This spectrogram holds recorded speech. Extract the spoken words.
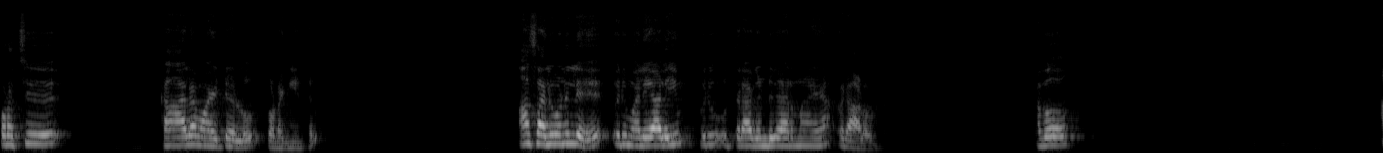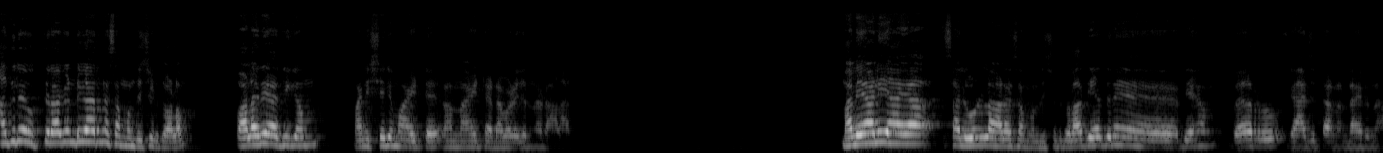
കുറച്ച് കാലമായിട്ടേ ഉള്ളൂ തുടങ്ങിയിട്ട്. ആ സലൂണിൽ ഒരു മലയാളിയും ഒരു ഉത്തരാഖണ്ഡുകാരനായ ഒരാളുണ്ട്. അപ്പോൾ അതിലെ ഉത്തരാഖണ്ഡുകാരനെ സംബന്ധിച്ചിടത്തോളം വളരെയധികം മനുഷ്യരുമായിട്ട് നന്നായിട്ട് ഇടപഴകുന്ന ഒരാളാണ്. മലയാളിയായ സലൂണിലെ ആളെ സംബന്ധിച്ചിടത്തോളം അദ്ദേഹത്തിന് അദ്ദേഹം വേറൊരു രാജ്യത്താണ് ഉണ്ടായിരുന്നത്.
